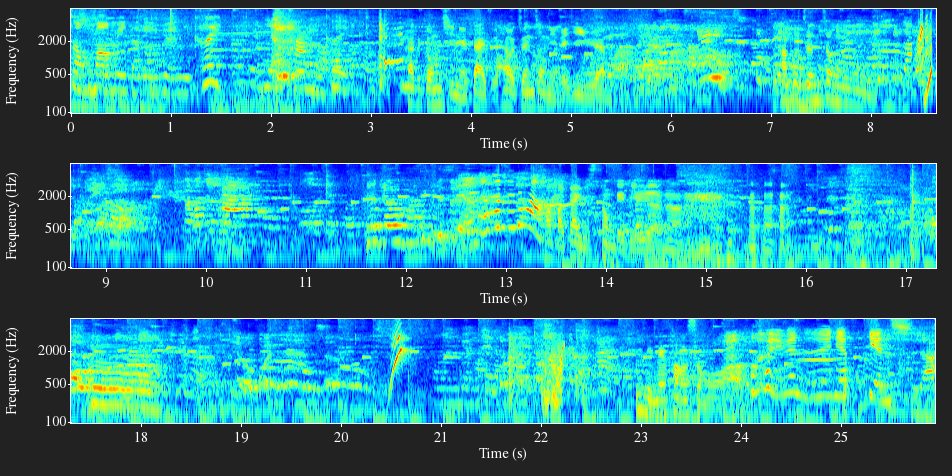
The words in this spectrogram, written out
重猫咪的意愿。你可以捏它，你可以。它是攻击你的袋子，它有尊重你的意愿吗？它不尊重你。他把袋子送给别人了。里面放什么啊？我里面只是一些电池啊，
